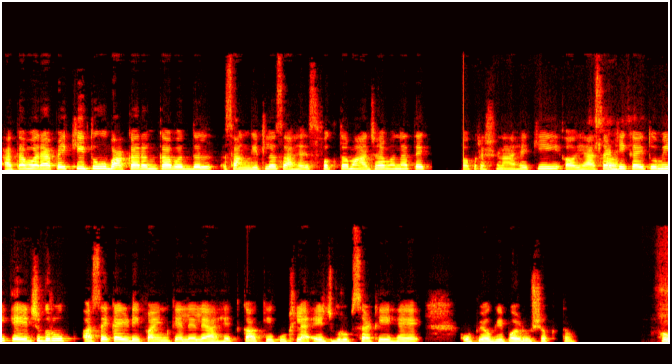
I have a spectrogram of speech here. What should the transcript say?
आता बऱ्यापैकी तू बाकारंकाबद्दल सांगितलंच आहेस. फक्त माझ्या मनात एक प्रश्न आहे की ह्यासाठी काही तुम्ही एज ग्रुप असे काही डिफाईन केलेले आहेत का? की कुठल्या एज ग्रुपसाठी हे उपयोगी पडू शकतं? हो.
